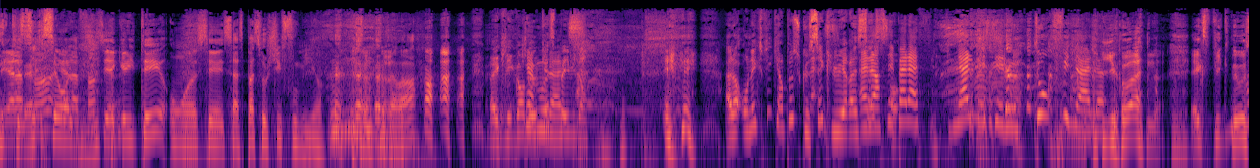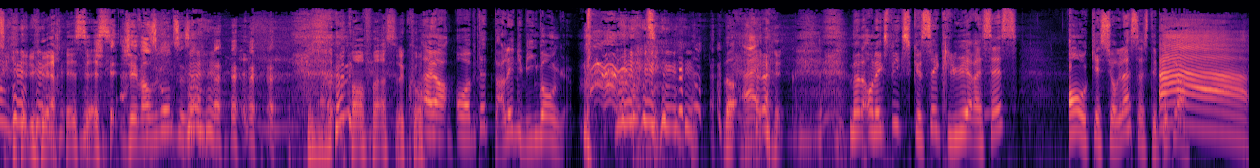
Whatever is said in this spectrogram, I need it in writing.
Et à la C'est- fin, la fin, c'est égalité. On, euh, c'est, ça se passe au Shifumi. Hein. ça va Avec les gants de hockey, c'est pas évident. Et- alors, on explique un peu ce que c'est que l'URSS. Alors c'est pas la finale, mais c'est le tour final. Johan, explique-nous ce qu'est l'URSS J'ai 20 secondes, c'est ça en 20 secondes. Alors, on va peut-être parler du Big Bang. Ah, Non, non, on explique ce que c'est que l'URSS en hockey sur glace à cette époque-là. Ah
